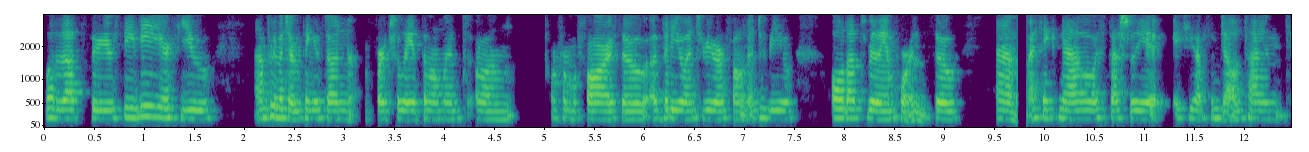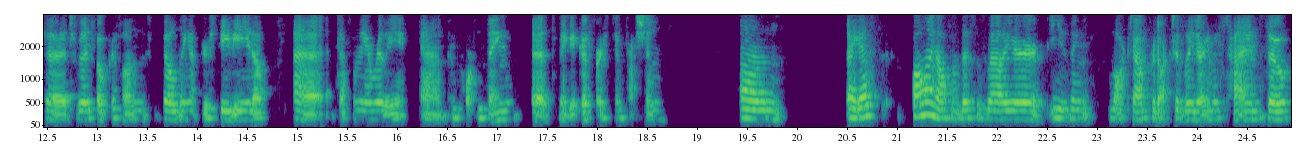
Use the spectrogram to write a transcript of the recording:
whether that's through your CV or if you um, pretty much everything is done virtually at the moment um, or from afar. So a video interview or a phone interview, all that's really important. So um, I think now, especially if you have some downtime to, to really focus on building up your CV, that's uh, definitely a really um, important thing to, to, make a good first impression. Um, I guess following off of this as well, you're using lockdown productively during this time. So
